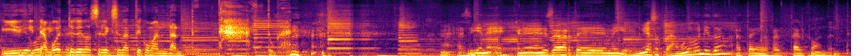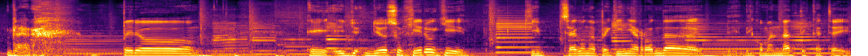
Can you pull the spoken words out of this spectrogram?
y te apuesto que no seleccionaste comandante. En tu cara. Así que en, esa parte me equivoqué. Mi eso estaba muy bonito hasta que me faltaba el comandante. Claro. Pero eh, yo, sugiero que, se haga una pequeña ronda de, comandantes, ¿cachai?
